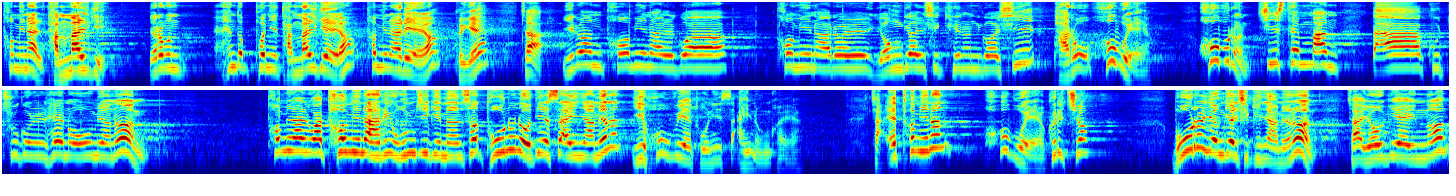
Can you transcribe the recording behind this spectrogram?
터미널 단말기. 여러분 핸드폰이 단말기예요? 터미널이에요? 그게? 자, 이런 터미널과 터미널을 연결시키는 것이 바로 허브예요. 허브는 시스템만 딱 구축을 해 놓으면은 터미널과 터미널이 움직이면서 돈은 어디에 쌓이냐면은 이 허브에 돈이 쌓이는 거예요. 자, 애터미는 허브예요. 그렇죠? 뭐를 연결시키냐면은 자, 여기에 있는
